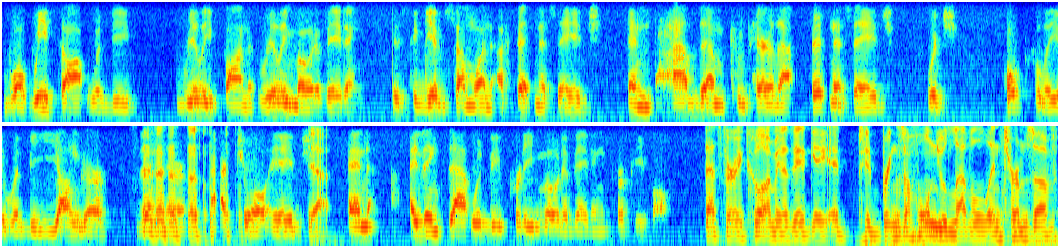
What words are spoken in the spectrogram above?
what we thought would be really fun, really motivating, is to give someone a fitness age and have them compare that fitness age, which hopefully would be younger than their actual age. Yeah. And I think that would be pretty motivating for people. That's very cool. I mean, it, it, it brings a whole new level in terms of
